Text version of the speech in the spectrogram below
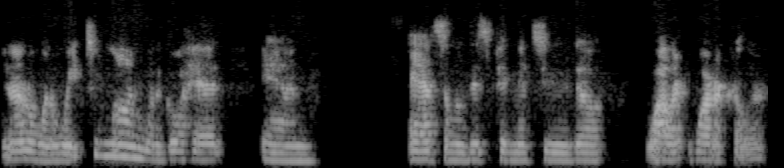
And I don't want to wait too long. I want to go ahead and add some of this pigment to the water, watercolor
